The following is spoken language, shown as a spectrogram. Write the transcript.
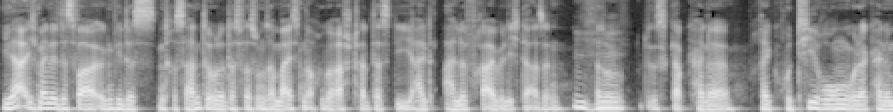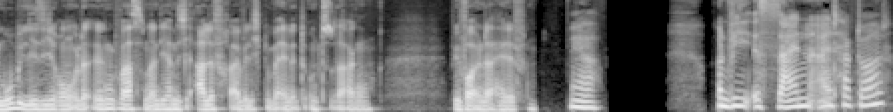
Ja, ich meine, das war irgendwie das Interessante oder das, was uns am meisten auch überrascht hat, dass die halt alle freiwillig da sind. Mhm. Also es gab keine Rekrutierung oder keine Mobilisierung oder irgendwas, sondern die haben sich alle freiwillig gemeldet, um zu sagen, wir wollen da helfen. Ja. Und wie ist sein Alltag dort?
